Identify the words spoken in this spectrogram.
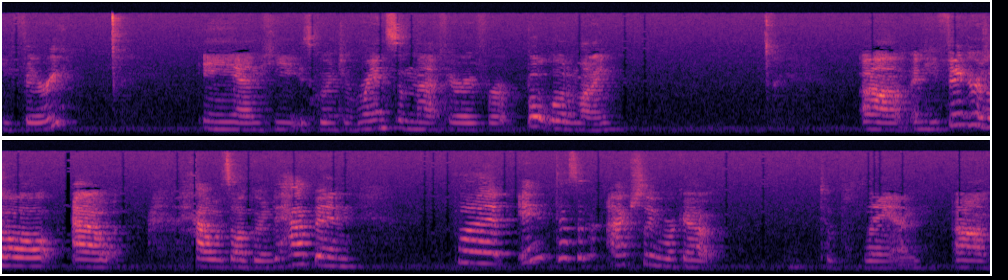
a fairy, and he is going to ransom that fairy for a boatload of money. Um, and he figures all out how it's all going to happen, but it doesn't actually work out to plan. Um,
